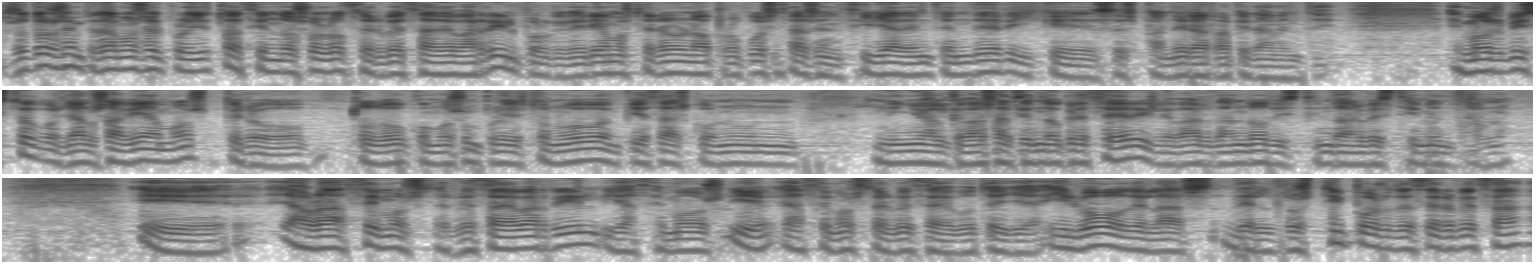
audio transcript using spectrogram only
Nosotros empezamos el proyecto haciendo solo cerveza de barril porque queríamos tener una propuesta sencilla de entender y que se expandiera rápidamente. Hemos visto, pues ya lo sabíamos, pero todo como es un proyecto nuevo, empiezas con un niño al que vas haciendo crecer y le vas dando distintas vestimentas. Eh, ahora hacemos cerveza de barril y hacemos, y hacemos cerveza de botella. Y luego de, las, de los tipos de cerveza,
